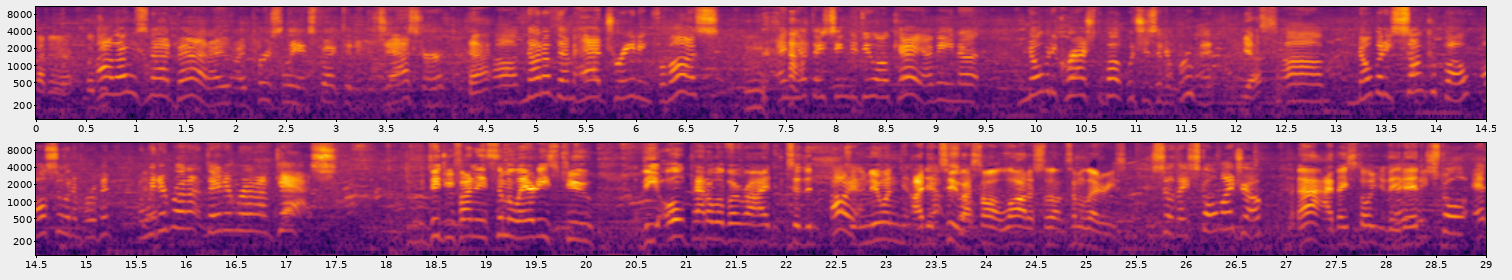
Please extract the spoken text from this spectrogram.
this? You- Oh, that was not bad. I, I personally expected a disaster. Yeah. Uh, none of them had training from us, and yet they seemed to do okay. I mean, uh, nobody crashed the boat, which is an improvement. yes. Um, nobody sunk a boat, also an improvement. And we didn't run out. They didn't run out of gas. Did you find any similarities to the old paddle wheel boat ride to the Oh, to yeah. the new one? I did Yeah, too. so- I saw a lot of similarities. So they stole my joke. Ah, they stole you. They, They did. They stole at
